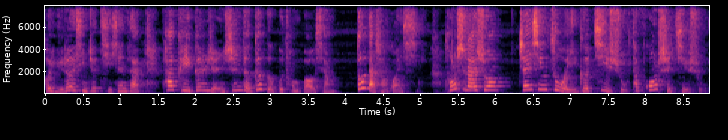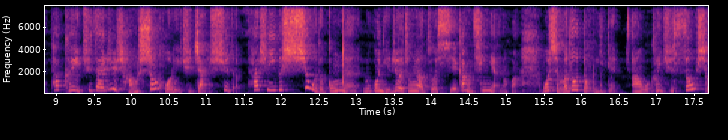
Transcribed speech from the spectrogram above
和娱乐性就体现在它可以跟人生的各个不同包厢都搭上关系。同时来说，占星作为一个技术，它不光是技术，它可以去在日常生活里去展示的，它是一个秀的功能。如果你热衷要做斜杠青年的话，我什么都懂一点啊，我可以去搜寻。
